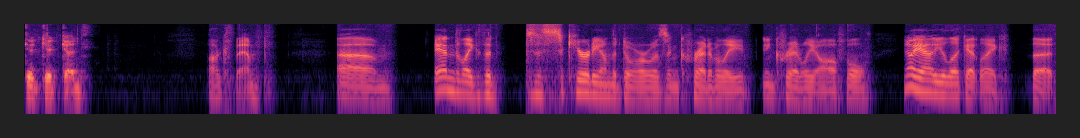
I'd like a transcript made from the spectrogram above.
Good, good, good. Fuck them. Um, and like the, the security on the door was incredibly, incredibly awful. You know, yeah, you look at like the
